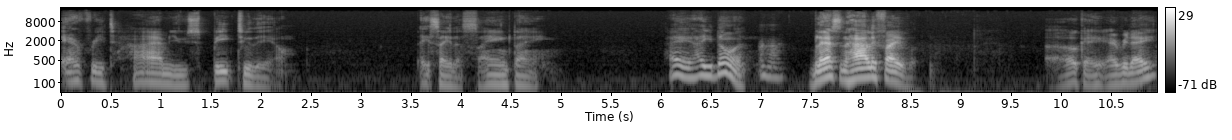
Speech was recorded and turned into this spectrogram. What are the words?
Every time you speak to them, they say the same thing. Hey, how you doing? Uh-huh. Blessed and highly favored. Okay, every day,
